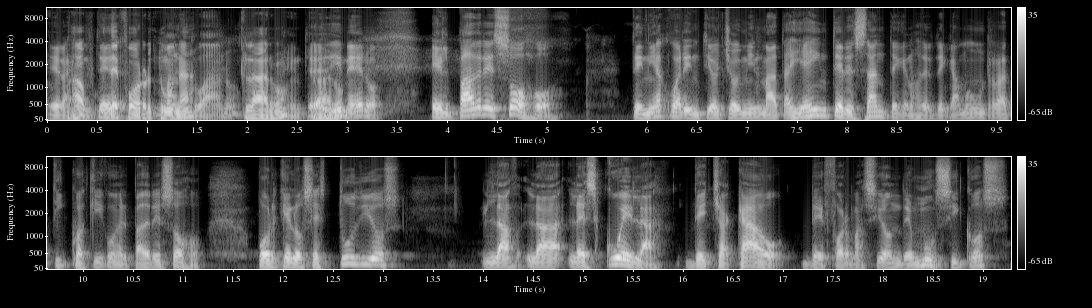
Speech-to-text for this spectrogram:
Era gente de fortuna. mantuano, Claro, gente claro. de dinero. El padre Sojo tenía 48 mil matas y es interesante que nos detengamos un ratico aquí con el padre Sojo, porque los estudios, la, la- la escuela de Chacao de formación de músicos,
